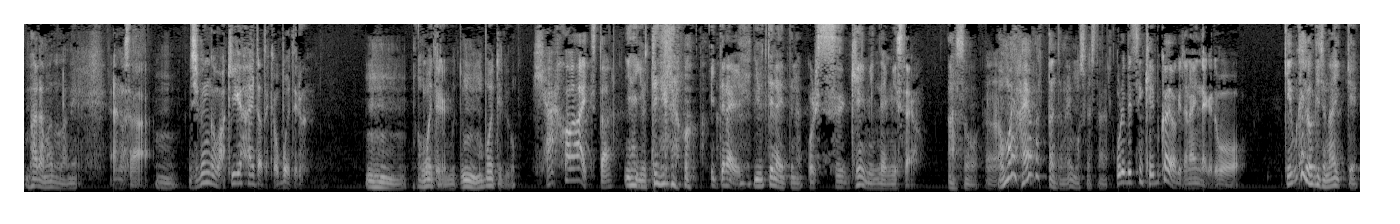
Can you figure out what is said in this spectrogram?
まだまだだね。あのさ、ん。自分が脇が生えた時覚えてる？うん。覚えてる。覚覚えてる？うん覚えてるよヒャッホーイっつった？いや言ってねえだろ。言ってない？言ってない言ってな。い俺すっげえみんなに見せたよ。あそう、うん。お前早かったんじゃない？もしかしたら。俺別に毛深いわけじゃないんだけど。毛深いわけじゃないっけ？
